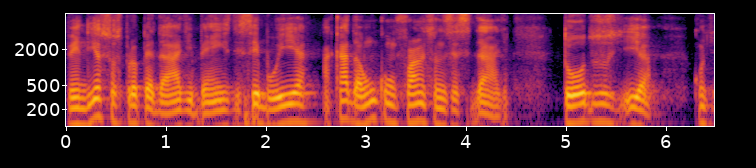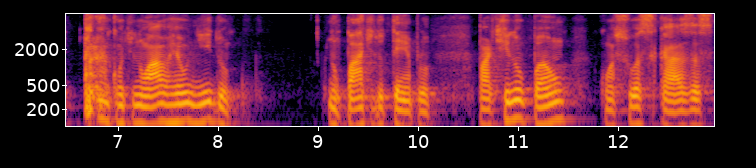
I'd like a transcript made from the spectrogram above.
vendia suas propriedades e bens, distribuía a cada um conforme sua necessidade. Todos os dias continuava reunido no pátio do templo, partindo o pão com as suas casas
